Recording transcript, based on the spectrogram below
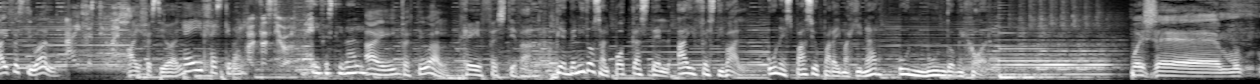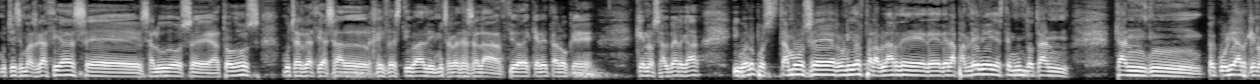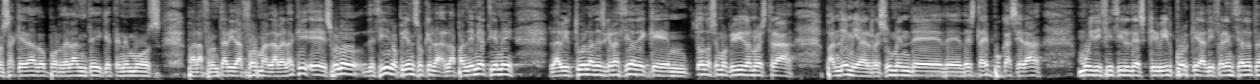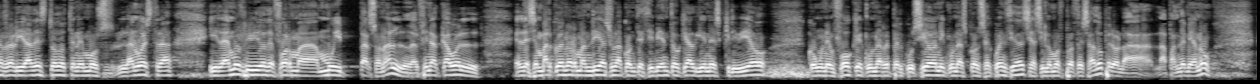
Hay festival. Hay festival. Hay festival. Hey Festival. Hay festival. Hey Festival. Hay festival. Hey Festival. Bienvenidos al podcast del AI Festival, un espacio para imaginar un mundo mejor. Pues eh, mu- muchísimas gracias, eh, saludos eh, a todos, muchas gracias al Hey Festival y muchas gracias a la ciudad de Querétaro que, que nos alberga. Y bueno, pues estamos reunidos para hablar de, la pandemia y este mundo tan, tan mm, peculiar que nos ha quedado por delante y que tenemos para afrontar y dar forma. La verdad que suelo decir o pienso que la, pandemia tiene la virtud o la desgracia de que mm, todos hemos vivido nuestra pandemia. El resumen de esta época será muy difícil de escribir porque a diferencia de otras realidades todos tenemos la nuestra y la hemos vivido de forma muy personal. Al fin y al cabo el, el desembarco de Normandía es un acontecimiento que alguien escribió con un enfoque, con una repercusión y con unas consecuencias y así lo hemos procesado, pero la, la pandemia no.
